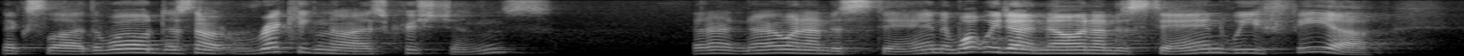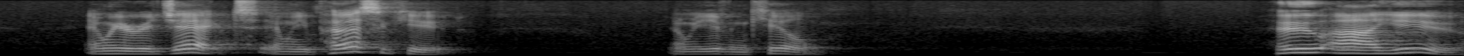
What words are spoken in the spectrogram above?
Next slide. The world does not recognize Christians. They don't know and understand. And what we don't know and understand, we fear and we reject and we persecute and we even kill. Who are you?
